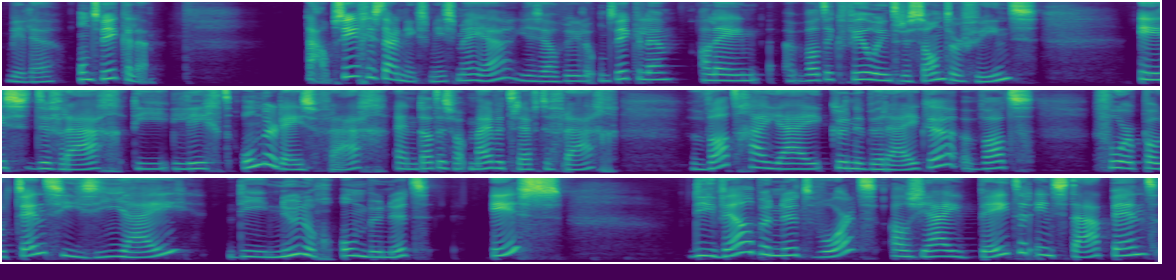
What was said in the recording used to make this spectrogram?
willen ontwikkelen. Nou, op zich is daar niks mis mee, hè? jezelf willen ontwikkelen. Alleen uh, wat ik veel interessanter vind, is de vraag die ligt onder deze vraag. En dat is wat mij betreft de vraag wat ga jij kunnen bereiken? Wat voor potentie zie jij die nu nog onbenut is, die wel benut wordt als jij beter in staat bent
